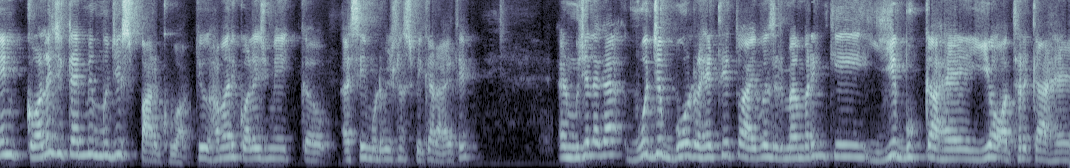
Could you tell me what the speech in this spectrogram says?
एंड कॉलेज टाइम में मुझे स्पार्क हुआ क्योंकि हमारे कॉलेज में एक ऐसे ही मोटिवेशनल स्पीकर आए थे एंड मुझे लगा वो जब बोल रहे थे तो आई वॉज़ रिमेम्बरिंग कि ये बुक का है ये ऑथर का है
